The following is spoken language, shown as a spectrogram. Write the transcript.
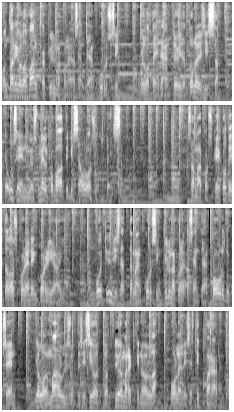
on tarjolla vankka kylmäkoneasentajan kurssi, jolla tehdään töitä todellisissa ja usein myös melko vaativissa olosuhteissa. Sama koskee kotitalouskoneiden korjaajia. Voit yhdistää tämän kurssin kylmäkoneasentajan koulutukseen, jolloin mahdollisuutesi sijoittua työmarkkinoilla oleellisesti paranevat.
